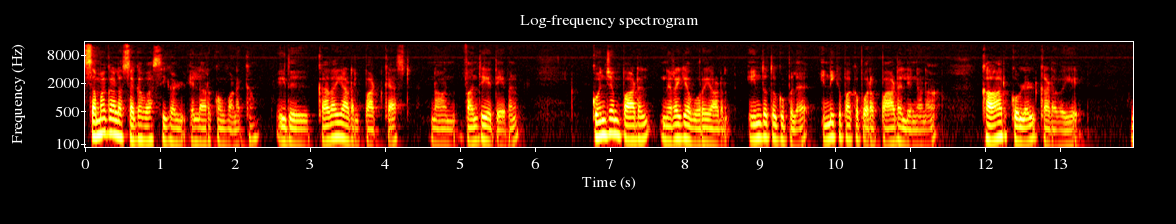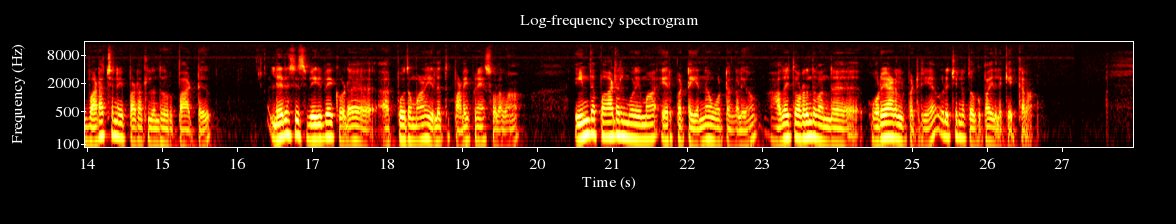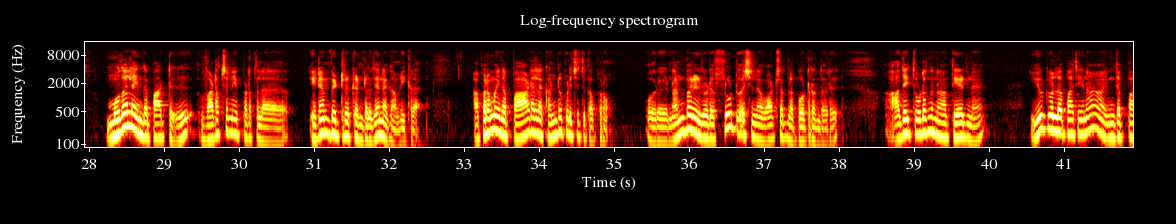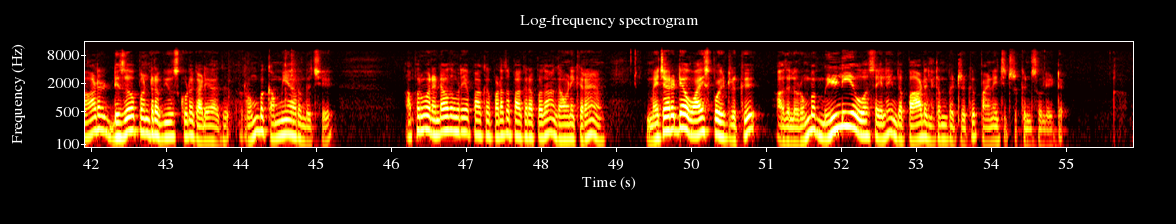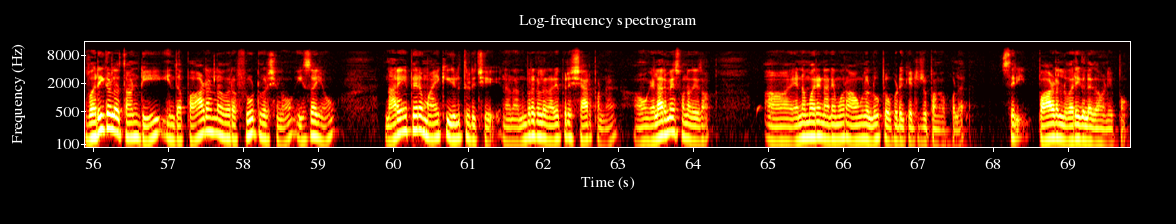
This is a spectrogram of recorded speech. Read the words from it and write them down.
சமகால சகவாசிகள் எல்லாருக்கும் வணக்கம். இது கதையாடல் பாட்காஸ்ட். நான் வந்தியத்தேவன். கொஞ்சம் பாடல் நிறைய உரையாடல். இந்த தொகுப்பில் இன்றைக்கி பார்க்க போகிற பாடல் என்னென்னா கார் குழல் கடவையே. வடச்சென்னை படத்துலேருந்து ஒரு பாட்டு. லிரிசிஸ் விவேக்கோட அற்புதமான எழுத்து படைப்பினே சொல்லலாம். இந்த பாடல் மூலயமா ஏற்பட்ட எண்ண ஓட்டங்களையும் அதை தொடர்ந்து வந்த உரையாடல் பற்றிய ஒரு சின்ன தொகுப்பாக இதில் கேட்கலாம். முதல்ல இந்த பாட்டு வடச்சென்னை படத்தில் இடம்பெற்றிருக்குன்றதே நான் கவனிக்கலை. அப்புறமா இந்த பாடலை கண்டுபிடிச்சதுக்கப்புறம் ஒரு நண்பர் இதோட ஃப்ளூட் வெர்ஷனை வாட்ஸ்அப்பில் போட்டிருந்தாரு. அதை தொடர்ந்து நான் தேடினேன். யூடியூப்பில் பார்த்தீங்கன்னா இந்த பாடல் டிசர்வ் பண்ணுற வியூஸ் கூட கிடையாது. ரொம்ப கம்மியாக இருந்துச்சு. அப்புறமா ரெண்டாவது முறையாக பார்க்க படத்தை பார்க்குறப்ப தான் கவனிக்கிறேன். மெஜாரிட்டியாக வாய்ஸ் போயிட்டுருக்கு அதில் ரொம்ப மெல்லிய ஓசையில் இந்த பாடல் இடம்பெற்றிருக்கு பயணிச்சிட்ருக்குன்னு சொல்லிட்டு. வரிகளை தாண்டி இந்த பாடலில் வர ஃப்ளூட் வெர்ஷனும் இசையும் நிறைய பேரை மயக்கி இழுத்துடுச்சு. நான் நண்பர்களை நிறைய பேர் ஷேர் பண்ணேன். அவங்க எல்லாருமே சொன்னதே தான். என்ன மாதிரி நிறைய முறை அவங்கள லூப்பில் போட்டு கேட்டுட்ருப்பாங்க போல். சரி பாடல் வரிகளை கவனிப்போம்.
